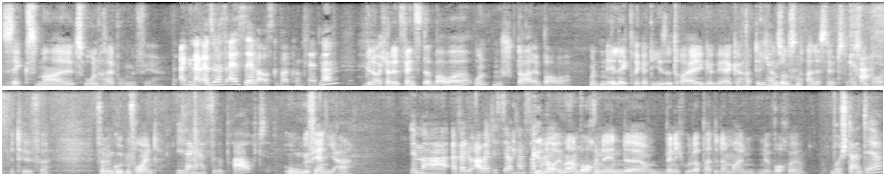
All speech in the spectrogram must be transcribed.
Sechs mal zweieinhalb ungefähr. Ah, genau. Also, du hast alles selber ausgebaut komplett, ne? Genau, ich hatte einen Fensterbauer und einen Stahlbauer und einen Elektriker. Diese drei Gewerke hatte ich. Ansonsten geholfen. alles selbst Krass. ausgebaut mit Hilfe von einem guten Freund. Wie lange hast du gebraucht? Ungefähr ein Jahr. Immer, äh, weil du arbeitest ja auch ganz normal. Genau, immer am Wochenende und wenn ich Urlaub hatte, dann mal eine Woche. Wo stand der?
